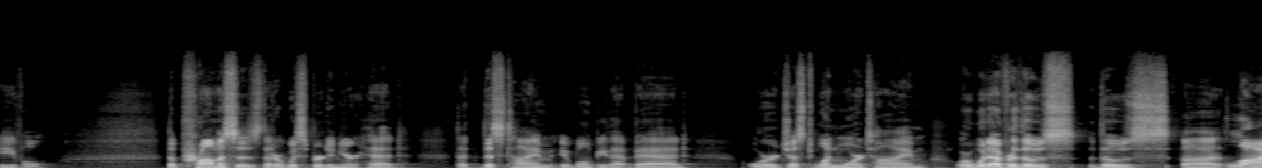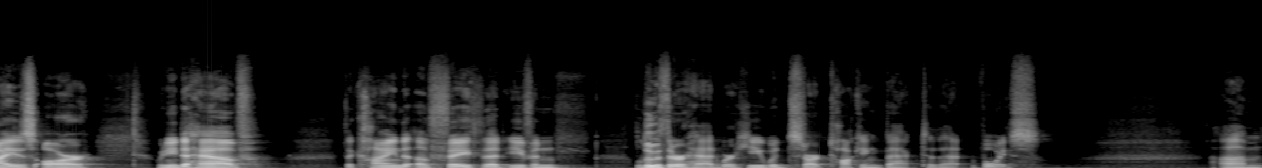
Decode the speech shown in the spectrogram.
evil. The promises that are whispered in your head that this time it won't be that bad, or just one more time, or whatever those, those uh, lies are. We need to have the kind of faith that even Luther had, where he would start talking back to that voice. Um,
